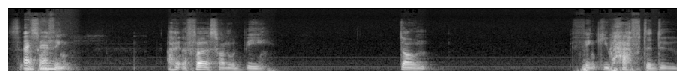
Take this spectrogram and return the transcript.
So that's why I think. I think the first one would be. Don't think you have to do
